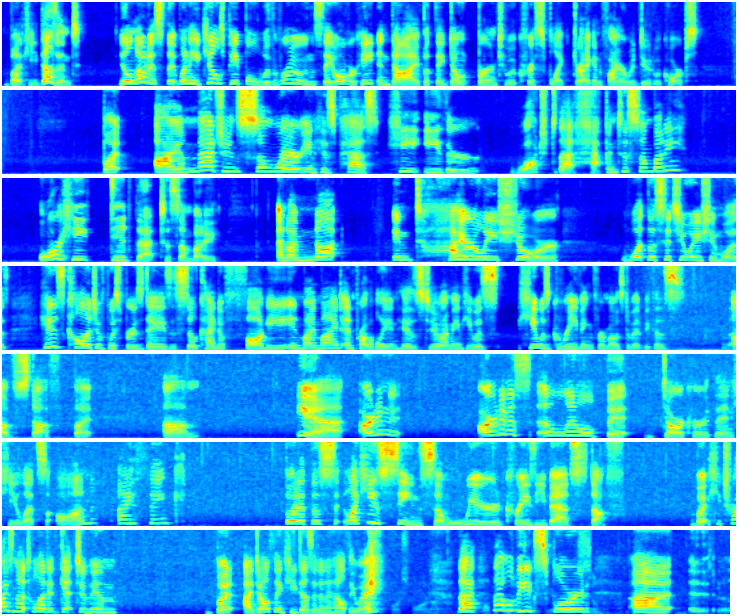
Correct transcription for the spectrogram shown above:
But he doesn't You'll notice that when he kills people with runes, they overheat and die, but they don't burn to a crisp like dragonfire would do to a corpse. But I imagine somewhere in his past he either watched that happen to somebody or he did that to somebody. And I'm not entirely sure what the situation was his College of Whispers days is still kind of foggy in my mind, and probably in his too. I mean, he was he was grieving for most of it because of stuff, but um yeah, Arden Arden is a little bit darker than he lets on, I think. But at this, like, he's seen some weird, crazy, bad stuff. But he tries not to let it get to him. But I don't think he does it in a healthy way. that that will be explored uh,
